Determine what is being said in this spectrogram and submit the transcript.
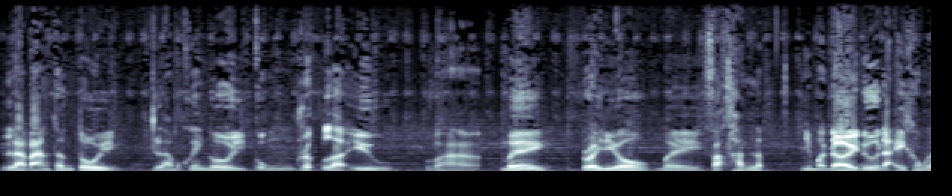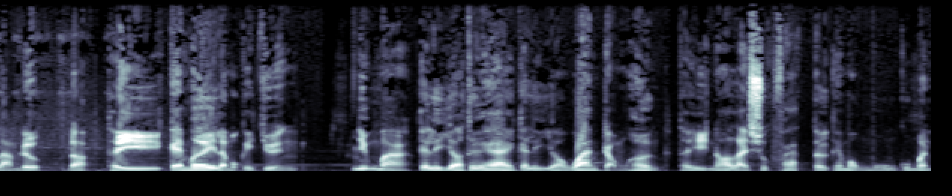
là bản thân tôi là một cái người cũng rất là yêu và mê radio, mê phát thanh lắm. Nhưng mà đời đưa đẩy không làm được. Đó, thì cái mê là một cái chuyện. Nhưng mà cái lý do thứ hai, cái lý do quan trọng hơn thì nó lại xuất phát từ cái mong muốn của mình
